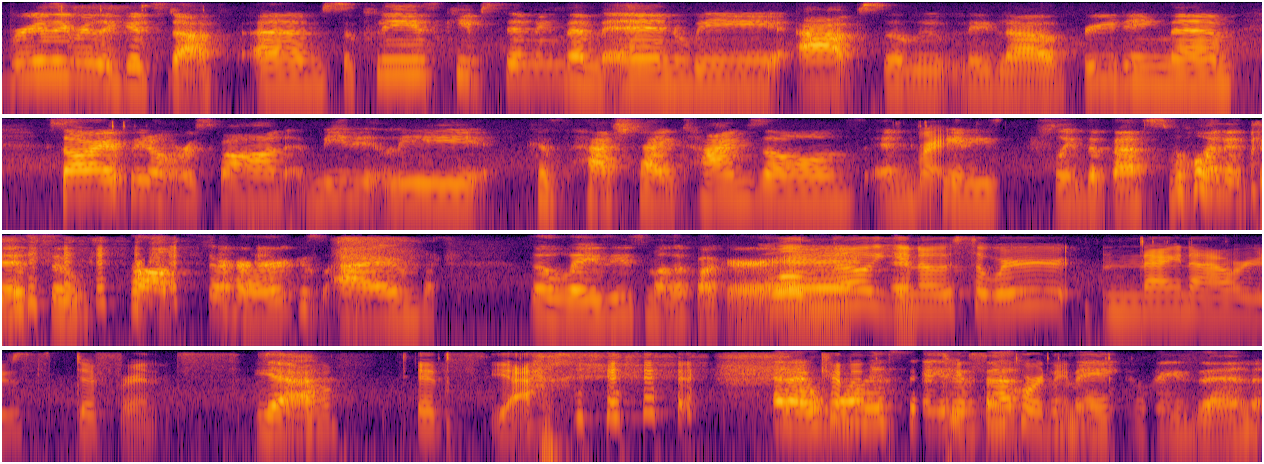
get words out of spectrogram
really, really good stuff. Um, so please keep sending them in. We absolutely love reading them. Sorry if we don't respond immediately because hashtag time zones and Right. Katie's actually the best one at this, so props to her because I'm the laziest motherfucker. well, and- no, you and- know, so we're nine hours difference. Yeah. So it's, yeah. And I want to say that that's the main reason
